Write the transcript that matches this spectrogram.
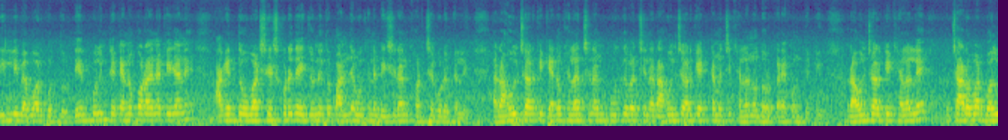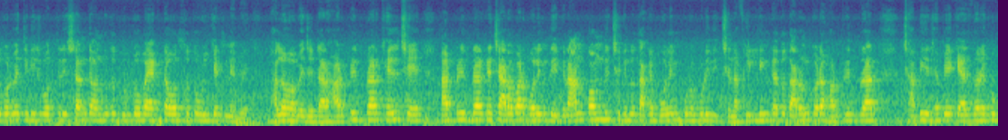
দিল্লি ব্যবহার করতো। ডেথ বোলিংটা কেন করায় না কে জানে? আগের তো ওভার শেষ করে দেয়, এই জন্যই তো পাঞ্জাব ওখানে বেশি রান খরচা করে ফেলে। আর রাহুল চারকে কেন খেলাচ্ছে না আমি বুঝতে পারছি না। রাহুল চারকে একটা ম্যাচে খেলানো দরকার এখন থেকে। রাহুল চারকে খেলালে তো চার ওভার বল করবে, তিরিশ বত্রিশ রানতে অন্তত দুটো বা একটা অন্তত উইকেট নেবে। ভালো হবে যেটা। আর হারপ্রীত ব্রার খেলছে হারপ্রীত ব্রারকে চার ওভার বোলিং দিক। রান কম দিচ্ছে, কিন্তু তাকে বোলিং পুরোপুরি দিচ্ছে না। ফিল্ডিংটা তো দারুণ করে। হরপ্রীত ব্রার ঝাঁপিয়ে ঝাঁপিয়ে ক্যাচ ধরে, খুব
